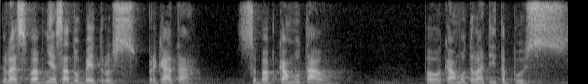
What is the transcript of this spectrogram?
Itulah sebabnya satu Petrus berkata, sebab kamu tahu bahwa kamu telah ditebus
